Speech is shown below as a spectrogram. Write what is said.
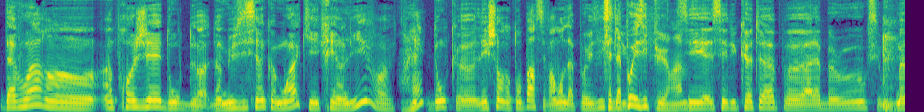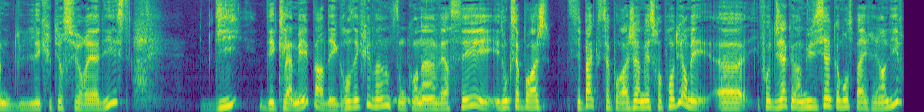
d'avoir un, un projet donc d'un musicien comme moi qui écrit un livre. Ouais. Donc euh, les chants dont on parle, c'est vraiment de la poésie. C'est de la du- poésie pure. Hein. c'est du cut-up à la Burroughs ou même de l'écriture surréaliste, dit, déclamé par des grands écrivains. Donc on a inversé et, et donc ça pourra. C'est pas que ça pourra jamais se reproduire, mais euh, il faut déjà qu'un musicien commence par écrire un livre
